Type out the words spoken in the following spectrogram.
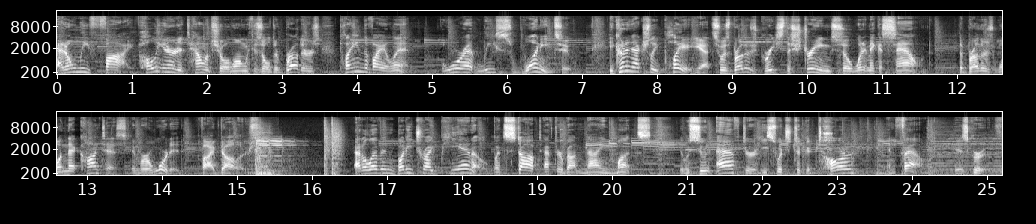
At only five, Holly entered a talent show along with his older brothers, playing the violin, or at least wanting to. He couldn't actually play it yet, so his brothers greased the strings so it wouldn't make a sound. The brothers won that contest and were awarded $5. At 11, Buddy tried piano, but stopped after about nine months. It was soon after he switched to guitar and found his groove.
